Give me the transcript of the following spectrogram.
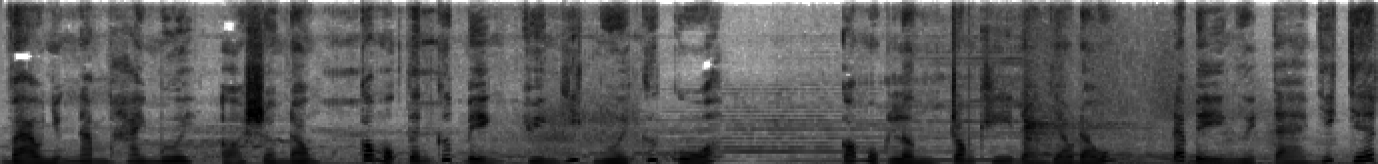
Vào những năm 20 ở Sơn Đông, có một tên cướp biển chuyên giết người cướp của. Có một lần trong khi đang giao đấu, đã bị người ta giết chết.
